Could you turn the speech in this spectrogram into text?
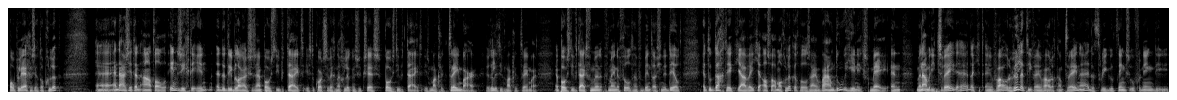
populair gezegd, op geluk. Uh, en daar zitten een aantal inzichten in. Uh, de drie belangrijkste zijn positiviteit is de kortste weg naar geluk en succes. Positiviteit is makkelijk trainbaar, relatief makkelijk trainbaar. En positiviteit vermenigvuldigt en verbindt als je het deelt. En toen dacht ik, ja weet je, als we allemaal gelukkig willen zijn, waarom doen we hier niks mee? En met name die tweede, hè, dat je het eenvoudig, relatief eenvoudig kan trainen. Hè, de Three Good Things oefening, die,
